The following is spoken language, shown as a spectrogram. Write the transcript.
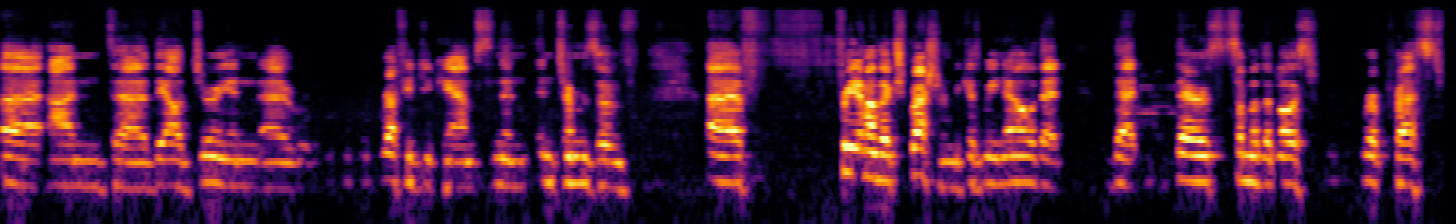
uh, and uh, the Algerian uh, refugee camps, and in, in terms of uh, freedom of expression, because we know that that they're some of the most repressed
